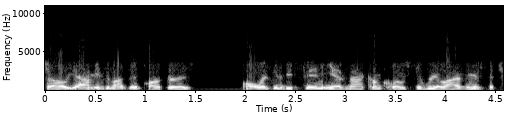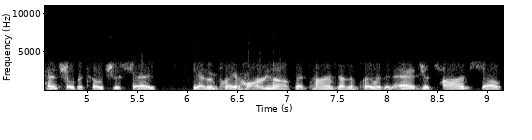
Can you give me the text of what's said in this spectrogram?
So, yeah, I mean, DeVante Parker is always going to be thin. He has not come close to realizing his potential. The coaches say he hasn't played hard enough at times, hasn't played with an edge at times. So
